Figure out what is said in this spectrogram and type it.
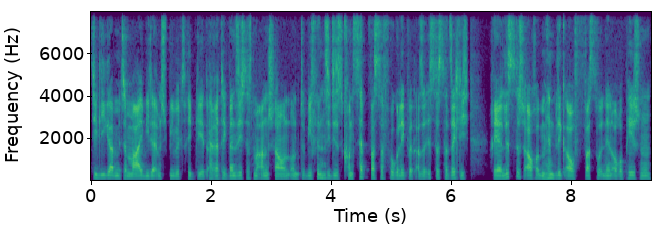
die Liga Mitte Mai wieder im Spielbetrieb geht, Herr Rettig, wenn Sie sich das mal anschauen? Und wie finden Sie dieses Konzept, was da vorgelegt wird? Also ist das tatsächlich realistisch, auch im Hinblick auf, was so in den europäischen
